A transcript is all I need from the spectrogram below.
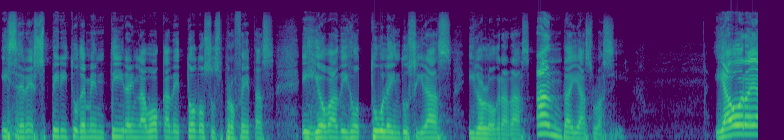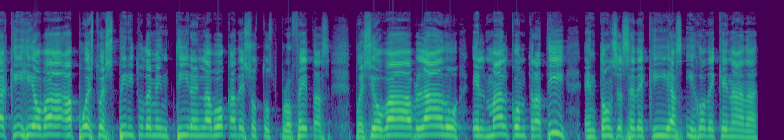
y seré espíritu de mentira en la boca de todos sus profetas. Y Jehová dijo, tú le inducirás y lo lograrás. Anda y hazlo así. Y ahora aquí Jehová ha puesto espíritu de mentira en la boca de esos tus profetas, pues Jehová ha hablado el mal contra ti. Entonces Sedequías, hijo de Kenana,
